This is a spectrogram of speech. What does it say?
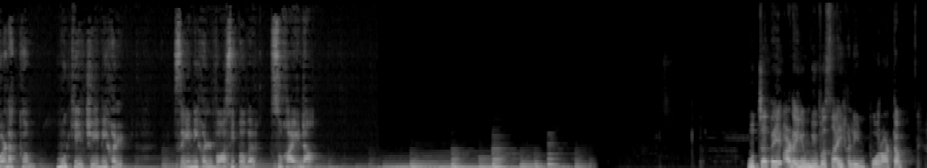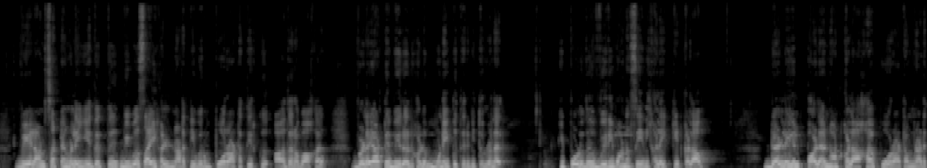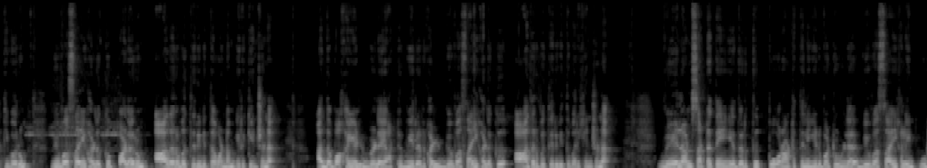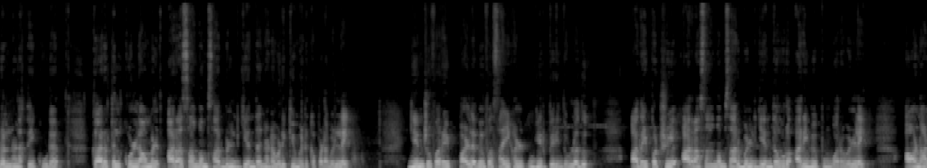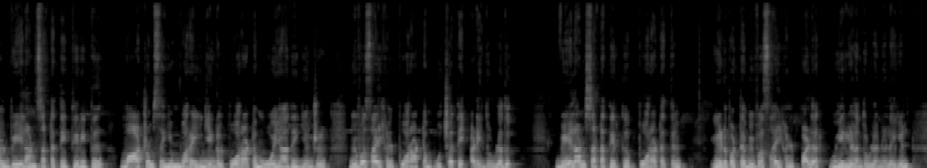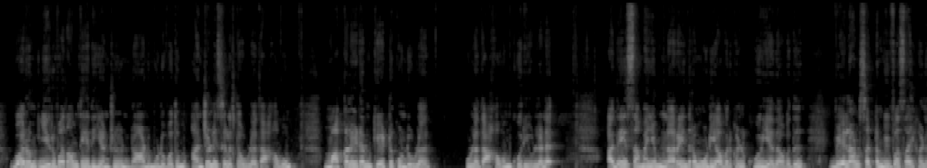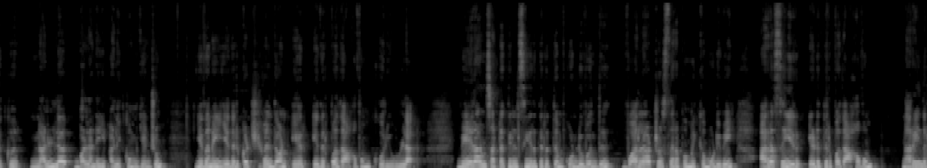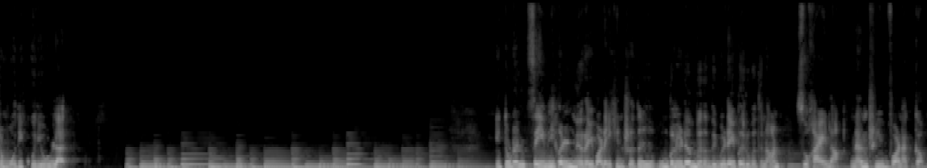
வணக்கம். முக்கிய செய்திகள். செய்திகள் வாசிப்பவர் சுஹைனா. உச்சத்தை அடையும் விவசாயிகளின் போராட்டம். வேளாண் சட்டங்களை எதிர்த்து விவசாயிகள் நடத்தி வரும் போராட்டத்திற்கு ஆதரவாக விளையாட்டு வீரர்களும் முனைப்பு தெரிவித்துள்ளனர். இப்பொழுது விரிவான செய்திகளை கேட்கலாம். டெல்லியில் பல நாட்களாக போராட்டம் நடத்தி வரும் விவசாயிகளுக்கு பலரும் ஆதரவு தெரிவித்த வண்ணம் இருக்கின்றனர் அந்த வகையில் விளையாட்டு வீரர்கள் விவசாயிகளுக்கு ஆதரவு தெரிவித்து வருகின்றனர் வேளாண் சட்டத்தை எதிர்த்து போராட்டத்தில் ஈடுபட்டுள்ள விவசாயிகளின் உடல் நலத்தை கூட கருத்தில் கொள்ளாமல் அரசாங்கம் சார்பில் எந்த நடவடிக்கையும் எடுக்கப்படவில்லை. இன்று வரை பல விவசாயிகள் உயிர் பிரிந்துள்ளது. அதை பற்றி அரசாங்கம் சார்பில் எந்த ஒரு அறிவிப்பும் வரவில்லை. ஆனால் வேளாண் சட்டத்தை திரித்து மாற்றம் செய்யும் வரை எங்கள் போராட்டம் ஓயாது என்று விவசாயிகள் போராட்டம் உச்சத்தை அடைந்துள்ளது. வேளாண் சட்டத்திற்கு போராட்டத்தில் ஈடுபட்ட விவசாயிகள் பலர் உயிரிழந்துள்ள நிலையில் வரும் இருபதாம் தேதியன்று நாடு முழுவதும் அஞ்சலி செலுத்த உள்ளதாகவும் மக்களிடம் கேட்டுக்கொண்டுள்ள உள்ளதாகவும் கூறியுள்ளனர். அதே சமயம் நரேந்திர மோடி அவர்கள் கூறியதாவது வேளாண் சட்டம் விவசாயிகளுக்கு நல்ல பலனை அளிக்கும் என்றும் இதனை எதிர்க்கட்சிகள் தான் எதிர்ப்பதாகவும் கூறியுள்ளார். வேளாண் சட்டத்தில் சீர்திருத்தம் கொண்டு வந்து வரலாற்று சிறப்புமிக்க முடிவை அரசு எடுத்திருப்பதாகவும் நரேந்திர மோடி கூறியுள்ளார். இத்துடன் செய்திகள் நிறைவடைகின்றது. உங்களிடமிருந்து விடைபெறுவது நான் சுஹைனா. நன்றி வணக்கம்.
